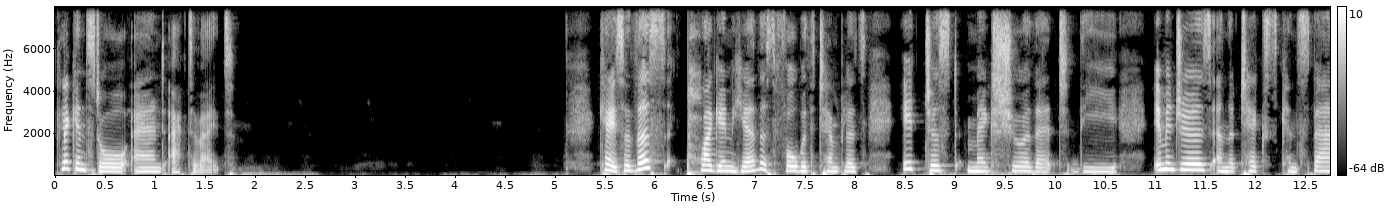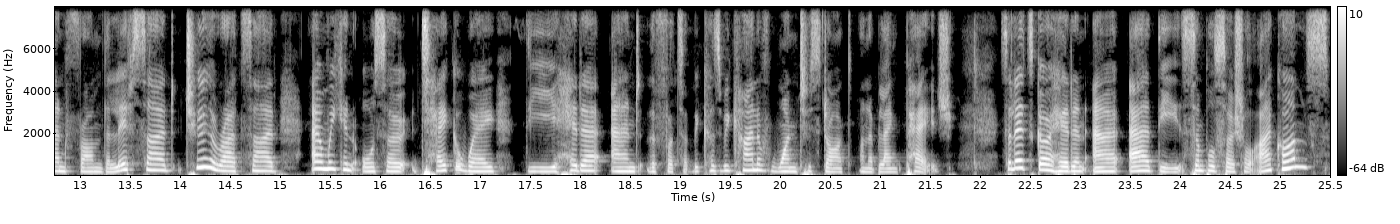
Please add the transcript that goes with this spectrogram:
Click install and activate. Okay, so this plugin here, this full width templates, it just makes sure that the images and the text can span from the left side to the right side. And we can also take away the header and the footer because we kind of want to start on a blank page. So let's go ahead and add, add the simple social icons.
